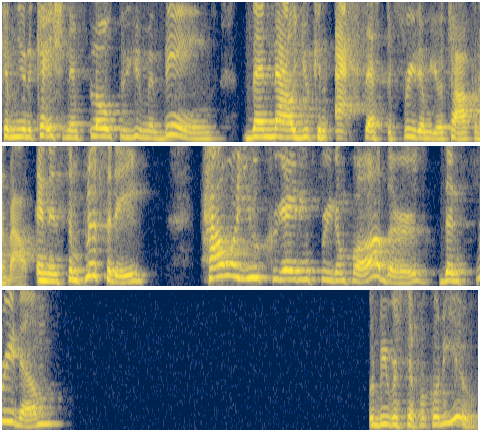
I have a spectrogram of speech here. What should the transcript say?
communication and flow through human beings, then now you can access the freedom you're talking about. And in simplicity, how are you creating freedom for others? Then freedom would be reciprocal to you.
